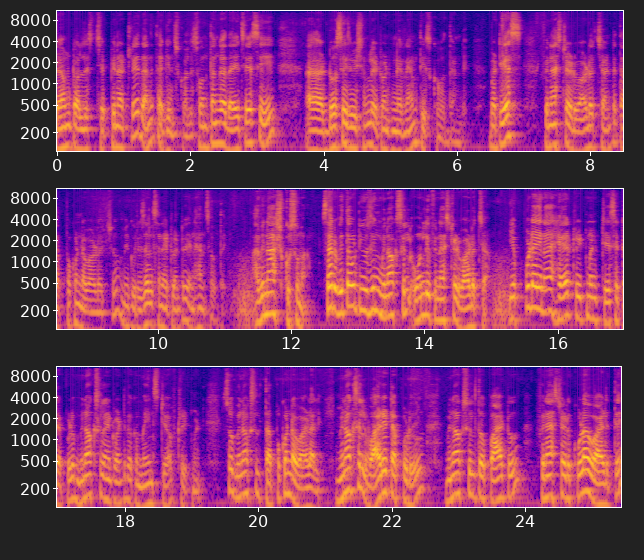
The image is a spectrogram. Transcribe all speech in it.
డర్మటాలజిస్ట్ చెప్పినట్లే దాన్ని తగ్గించుకోవాలి. సొంతంగా దయచేసి డోసేజ్ విషయంలో ఎటువంటి నిర్ణయం తీసుకోవద్దండి. బట్ ఎస్ ఫినాస్టైడ్ వాడొచ్చు అంటే తప్పకుండా వాడొచ్చు. మీకు రిజల్ట్స్ అనేటువంటివి ఎన్హాన్స్ అవుతాయి. Avinash Kusuma. Sir without using minoxidil only finasteride వాడొచ్చా? ఎప్పుడైనా హెయిర్ ట్రీట్మెంట్ చేసేటప్పుడు మినాక్సిల్ అనేటువంటిది ఒక mainstay of treatment so minoxidil తప్పకుండా వాడాలి. మినాక్సిల్ వాడేటప్పుడు మినాక్సిల్తో పాటు ఫినాస్టైడ్ కూడా వాడితే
